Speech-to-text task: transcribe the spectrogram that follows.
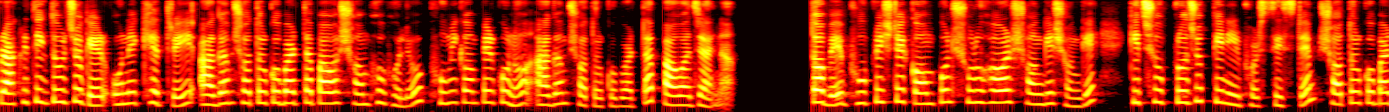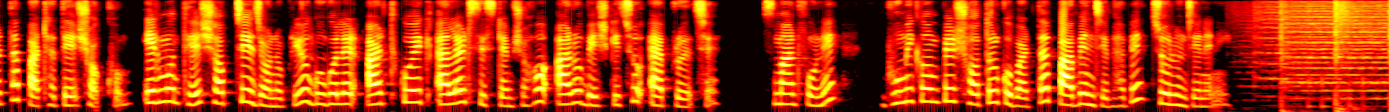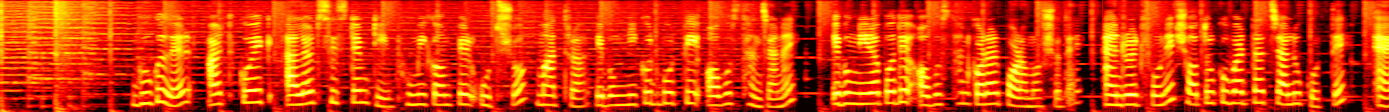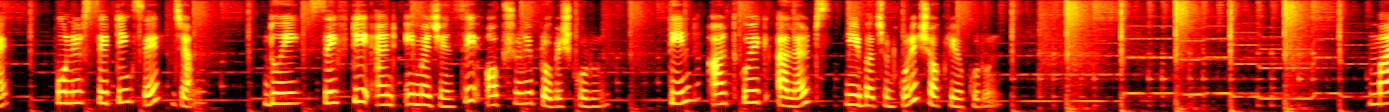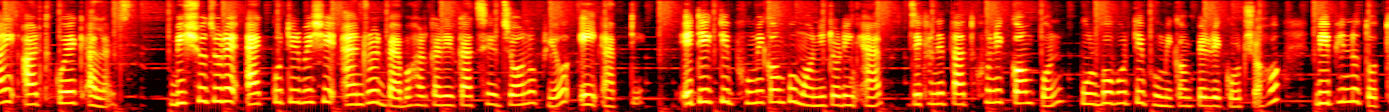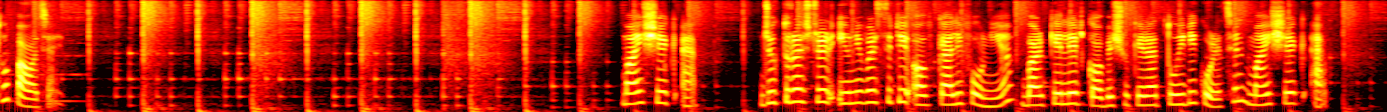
প্রাকৃতিক দুর্যোগের অনেক ক্ষেত্রেই আগাম সতর্কবার্তা পাওয়া সম্ভব হলেও ভূমিকম্পের কোনো আগাম সতর্কবার্তা পাওয়া যায় না। তবে ভূপৃষ্ঠে কম্পন শুরু হওয়ার সঙ্গে সঙ্গে কিছু প্রযুক্তি নির্ভর সিস্টেম সতর্কবার্তা পাঠাতে সক্ষম। এর মধ্যে সবচেয়ে জনপ্রিয় গুগলের আর্থকোয়েক অ্যালার্ট সিস্টেম সহ আরও বেশ কিছু অ্যাপ রয়েছে। স্মার্টফোনে ভূমিকম্পের সতর্কবার্তা পাবেন যেভাবে, চলুন জেনে নিই। গুগলের আর্থকোয়েক অ্যালার্ট সিস্টেমটি ভূমিকম্পের উৎস, মাত্রা এবং নিকটবর্তী অবস্থান জানায় এবং নিরাপদে অবস্থান করার পরামর্শ দেয়। অ্যান্ড্রয়েড ফোনে সতর্কবার্তা চালু করতে এক, ফোনের সেটিংসে যান। দুই, সেফটি অ্যান্ড ইমার্জেন্সি অপশনে প্রবেশ করুন। তিন, আর্থকোয়েক অ্যালার্টস নির্বাচন করে সক্রিয় করুন। মাই আর্থকোয়েক অ্যালার্টস বিশ্বজুড়ে এক কোটির বেশি অ্যান্ড্রয়েড ব্যবহারকারীর কাছে জনপ্রিয় এই অ্যাপটি। এটি একটি ভূমিকম্প মনিটরিং অ্যাপ, যেখানে তাৎক্ষণিক কম্পন, পূর্ববর্তী ভূমিকম্পের রেকর্ড সহ বিভিন্ন তথ্য পাওয়া যায়। মাই শেক অ্যাপ, যুক্তরাষ্ট্রের ইউনিভার্সিটি অব ক্যালিফোর্নিয়া, বার্কেলের গবেষকেরা তৈরি করেছেন মাই শেক অ্যাপ।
